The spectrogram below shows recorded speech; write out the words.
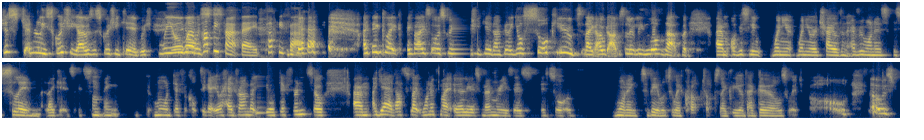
just generally squishy. I was a squishy kid, which we all were was, puppy fat, babe. Puppy fat. Yeah. I think like if I saw a squishy kid, I'd be like, "You're so cute!" Like I would absolutely love that. But um, obviously, when you when you're a child and everyone is, is slim, like it's it's something more difficult to get your head around that you're different. So, um, yeah, that's like one of my earliest memories is is sort of wanting to be able to wear crop tops like the other girls, which oh, that was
